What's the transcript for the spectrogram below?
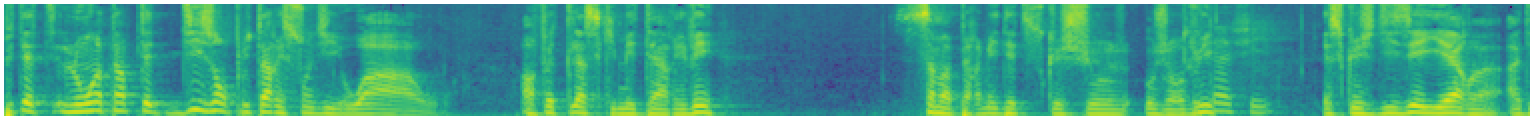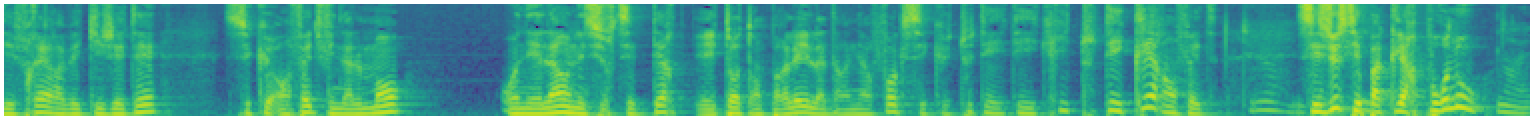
peut-être lointain, peut-être dix ans plus tard, ils se sont dit waouh, en fait là, ce qui m'était arrivé, ça m'a permis d'être ce que je suis au- aujourd'hui. Tout à fait. Et ce que je disais hier à des frères avec qui j'étais, c'est qu'en en fait, finalement, on est là, on est sur cette terre, et toi t'en parlais la dernière fois, c'est que tout a été écrit, tout est clair en fait. C'est juste, c'est pas clair pour nous, Ouais.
